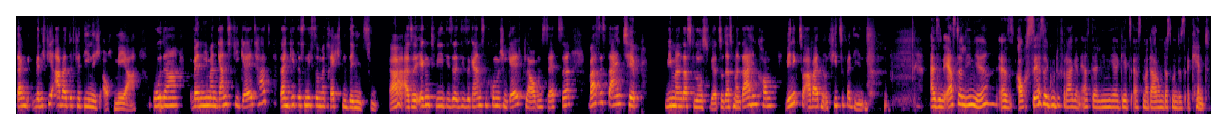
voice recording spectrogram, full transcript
dann, wenn ich viel arbeite, verdiene ich auch mehr. Oder wenn jemand ganz viel Geld hat, dann geht es nicht so mit rechten Dingen zu. Ja, also irgendwie diese, diese ganzen komischen Geldglaubenssätze. Was ist dein Tipp, wie man das los wird, sodass man dahin kommt, wenig zu arbeiten und viel zu verdienen? Also in erster Linie, auch sehr, sehr gute Frage, in erster Linie geht es erstmal darum, dass man das erkennt.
